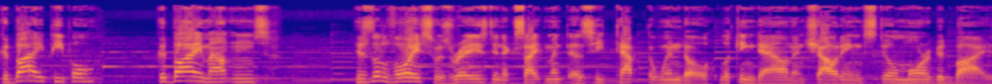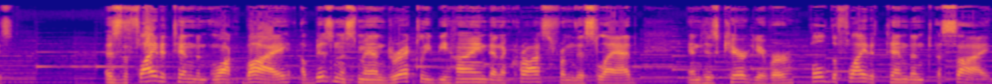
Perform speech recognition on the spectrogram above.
Goodbye, people! Goodbye, mountains! His little voice was raised in excitement as he tapped the window, looking down and shouting still more goodbyes. As the flight attendant walked by, a businessman directly behind and across from this lad and his caregiver pulled the flight attendant aside.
